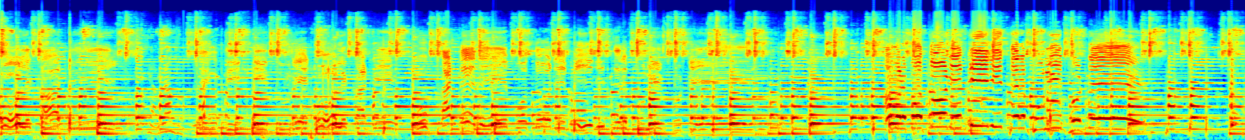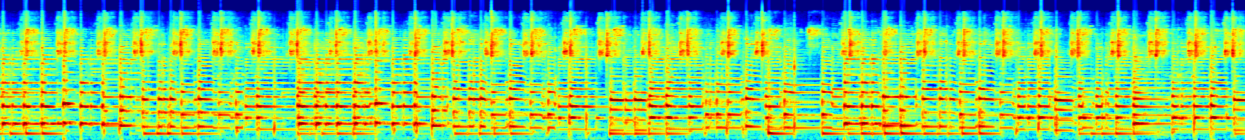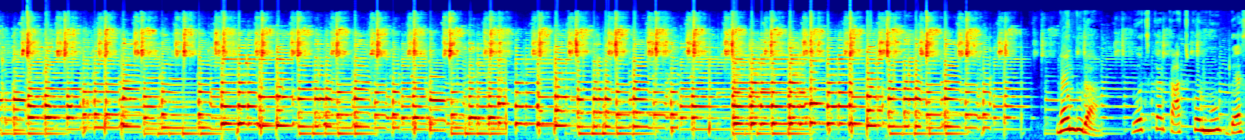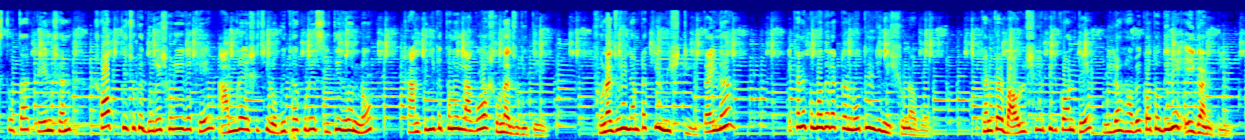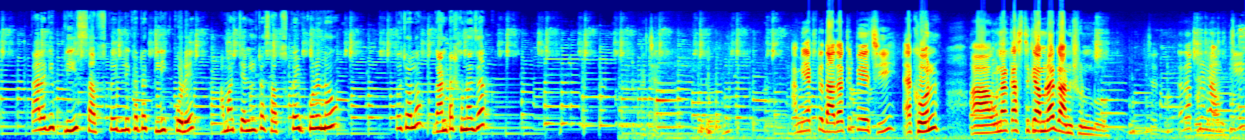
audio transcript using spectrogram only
Electra. কাজকর্ম, ব্যস্ততা tension সব কিছুকে দূরে সরিয়ে রেখে আমরা এসেছি রবি ঠাকুরের স্মৃতিধন্য শান্তিনিকেতনে লাগোয়া সোনাঝুরিতে। সোনাঝুরি নামটা কি মিষ্টি, তাই না? এখানে তোমাদের একটা নতুন জিনিস শোনাবো। এখানকার বাউল শিল্পীর কণ্ঠে মিলন হবে কত দিনে এই গানটি। তার আগে প্লিজ সাবস্ক্রাইব লেখাটা ক্লিক করে আমার চ্যানেলটা সাবস্ক্রাইব করে নাও। তো চলো, গানটা শোনা যাক। আচ্ছা। আমি একটা দাদাকে পেয়েছি, এখন ওনার কাছ থেকে আমরা গান শুনব। আচ্ছা, দাদা আপনার নাম কি?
